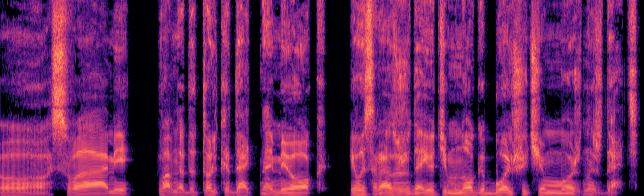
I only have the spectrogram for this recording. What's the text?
«О, с вами! Вам надо только дать намек, и вы сразу же даете много больше, чем можно ждать».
